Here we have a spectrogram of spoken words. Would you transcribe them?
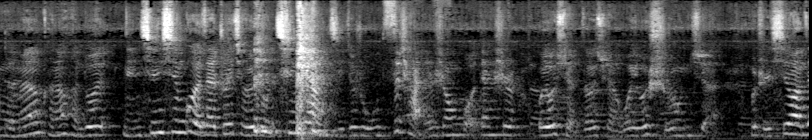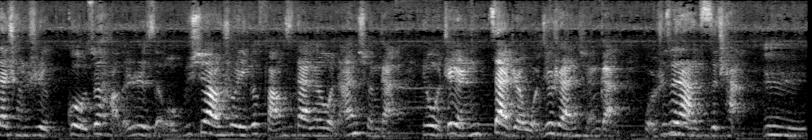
我们可能很多年轻新贵在追求一种轻量级，就是无资产的生活，但是我有选择权，我有使用权。我只希望在城市里过我最好的日子，我不需要说一个房子带给我的安全感，因为我这个人在这儿，我就是安全感，我是最大的资产。嗯，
